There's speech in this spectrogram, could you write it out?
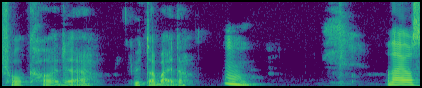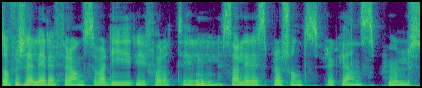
folk har eh, utarbeida. Mm. Og det er jo også forskjellige referanseverdier i forhold til mm. særlig respirasjonsfrekvens, puls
